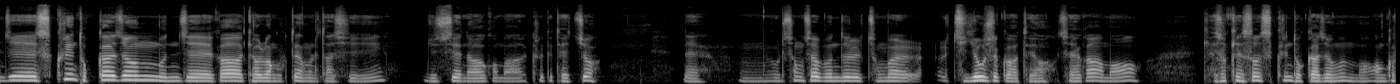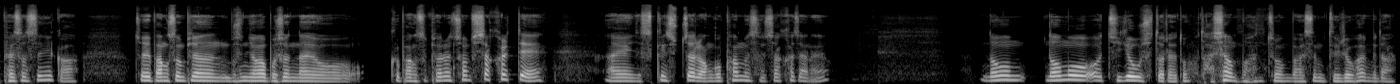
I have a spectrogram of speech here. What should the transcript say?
이제 스크린 독과점 문제가 겨울왕국 때문에 다시 뉴스에 나오고 막 그렇게 됐죠. 네. 음, 우리 청취자분들 정말 지겨우실 것 같아요. 제가 뭐 계속해서 스크린 독과점은 뭐 언급했었으니까 저희 방송편 무슨 영화 보셨나요? 그 방송편은 처음 시작할 때 아예 이제 스크린 숫자를 언급하면서 시작하잖아요. 너무 너무 지겨우시더라도 다시 한번 좀 말씀드리려고 합니다.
